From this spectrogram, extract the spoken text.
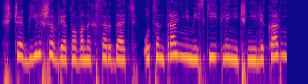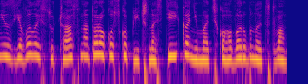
Ще більше врятованих сердець. У центральній міській клінічній лікарні з'явилась сучасна торакоскопічна стійка німецького виробництва.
